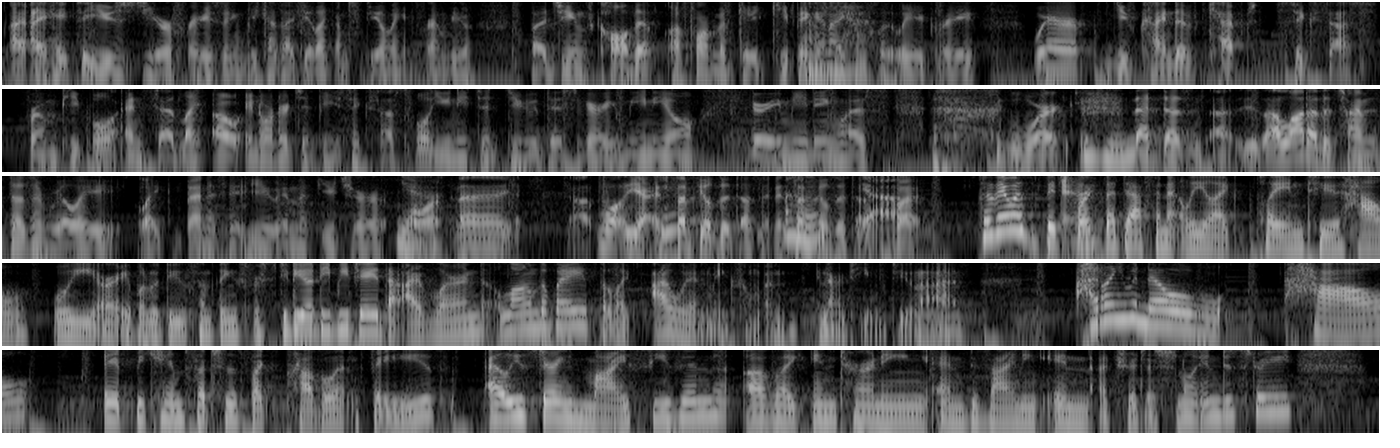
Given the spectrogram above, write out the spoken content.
I, I hate to use your phrasing because I feel like I'm stealing it from you, but Jean's called it a form of gatekeeping, and I Oh, completely agree. Where you've kind of kept success from people and said, like, oh, in order to be successful, you need to do this very menial, very meaningless work Mm-hmm. that doesn't, uh, a lot of the times, doesn't really like benefit you in the future. Yeah. Or, uh, well, yeah, in some fields it doesn't. In some fields it does, Uh-huh. Yeah. but because there was bitch work that definitely like play into how we are able to do some things for studio dbj that i've learned along the way but like i wouldn't make someone in our team do mm-hmm. that. I don't even know how it became such this like prevalent phase at least during my season of like interning and designing in a traditional industry.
